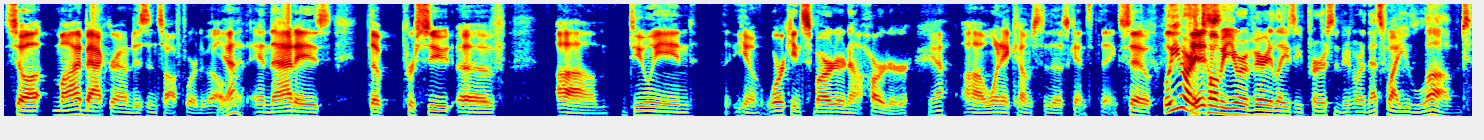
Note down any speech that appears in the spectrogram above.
so uh, my background is in software development, and that is the pursuit of um, doing, you know, working smarter, not harder. Yeah. Uh, when it comes to those kinds of things. So, Well, you already this- told me you were a very lazy person before. That's why you loved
